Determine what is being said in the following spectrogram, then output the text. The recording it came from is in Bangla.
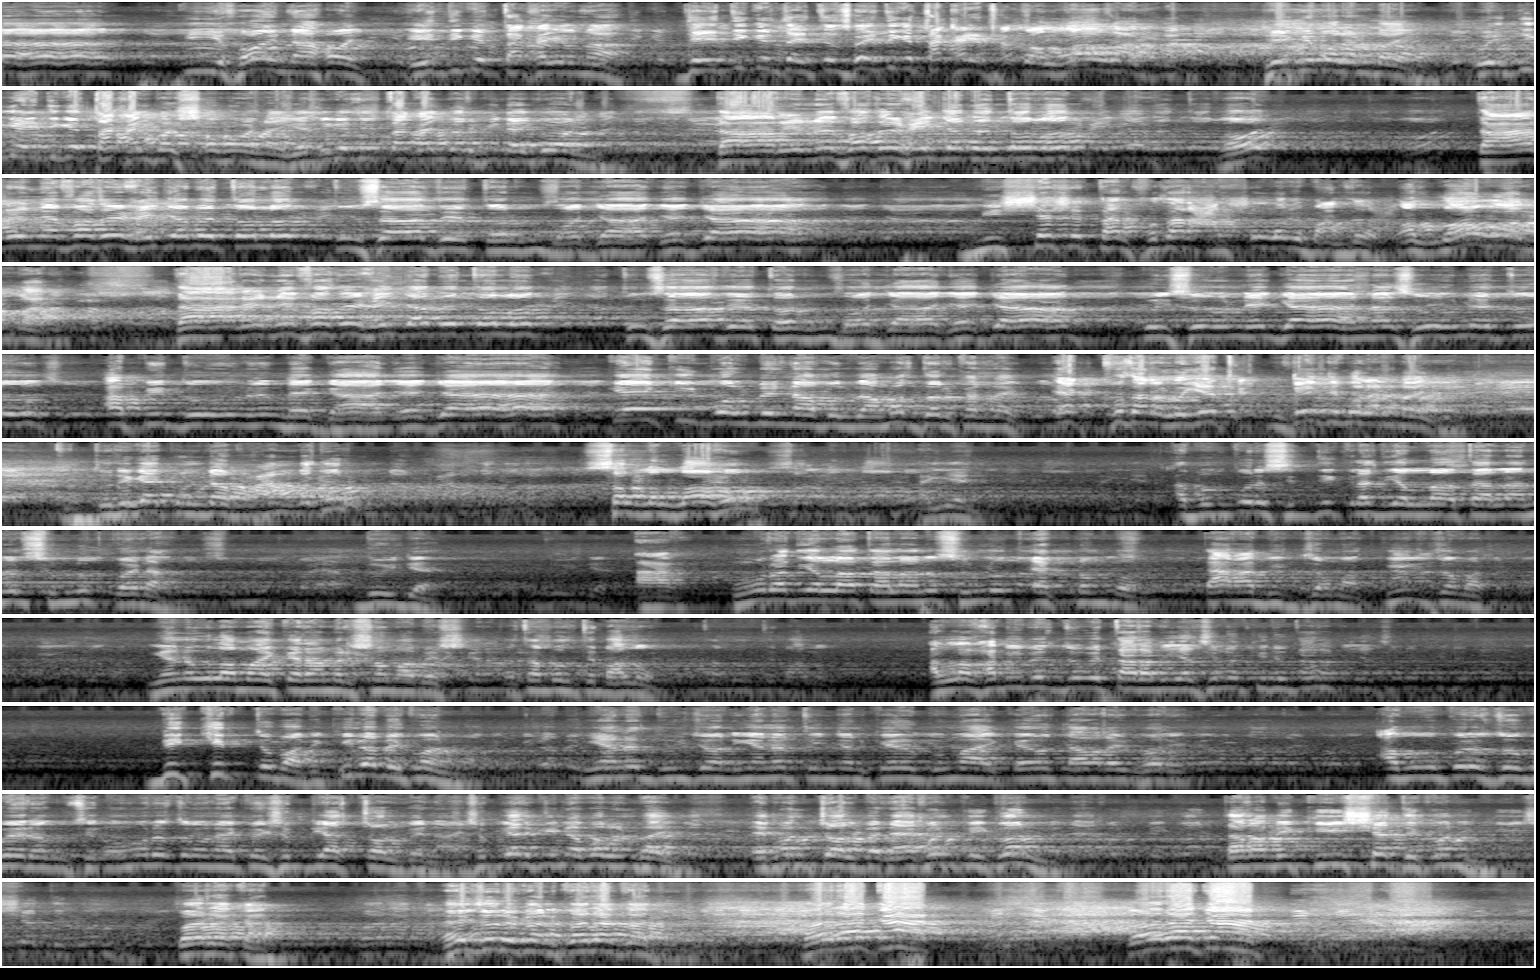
কি হয় না হয় এইদিকে তাকাইও না যেদিকে যাইতেছো এইদিকে তাকাই থাকো আল্লাহ আকবার ঠিকই বলেন ভাই ওইদিকে এইদিকে তাকাইবার সময় নাই এদিকে যদি তাকাইবার কি নাই। কোন তারে নেফাতে হেজাবে তলক হয় তার নেফাজে হয়ে যাবে তলক তুষা দে তোর মজা যে যা। নিঃশ্বাসে তার খোদার আসল লাগে বাঁধ। আল্লাহ আকবার। তার নেফাজে হয়ে যাবে তলক তুষা দে মজা যে, যা তুই শুনে গা, না শুনে তু। আপনি দুন গা, যে কে কি বলবে, না বলবে, আমার দরকার নাই। এক খোদার লইয়া কে বলেন ভাই। তরিকা কোনটা? মোহাম্মদুর সাল্লাল্লাহু আইয়েন আবু বকর সিদ্দিক রাজি আল্লাহ তালানোর সুন্নত কয়টা? দুইটা। আর রাজি আল্লাহ তালানোর সুন্নত এক নম্বর, তারাবির জমাত, পীর জমাত। ইয়ানুল্লাহ মাইকারামের সমাবেশ, কথা বলতে ভালো। আল্লাহর হাবিবের যুগে তারাবি ছিল কীরকম? বিক্ষিপ্ত ভাবে কীভাবে কোন? ইয়ানে দুইজন, ইয়ানে তিনজন, কেউ ঘুমায়, কেউ টাওয়ারের ঘরে। আবু করে যোগ এরকম ছিল ওমরে তো মনে হয় এসব কি আর চলবে না? এসব কি আর কি না বলেন ভাই? এখন চলবে না, এখন কি কোন? তার আমি কি সাথে কোন কয় রাকাত? এই জোরে কোন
